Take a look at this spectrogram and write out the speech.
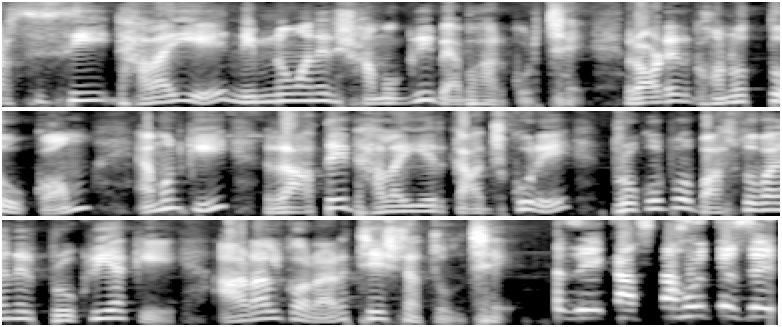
আরসিসি ঢালাইয়ে নিম্নমানের সামগ্রী ব্যবহার করছে। রডের ঘনত্বও কম এমনকি রাতে ঢালাইয়ের কাজ করে প্রকল্প বাস্তবায়নের প্রক্রিয়াকে আড়াল করার চেষ্টা চলছে। যে কাজটা হইতেছে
